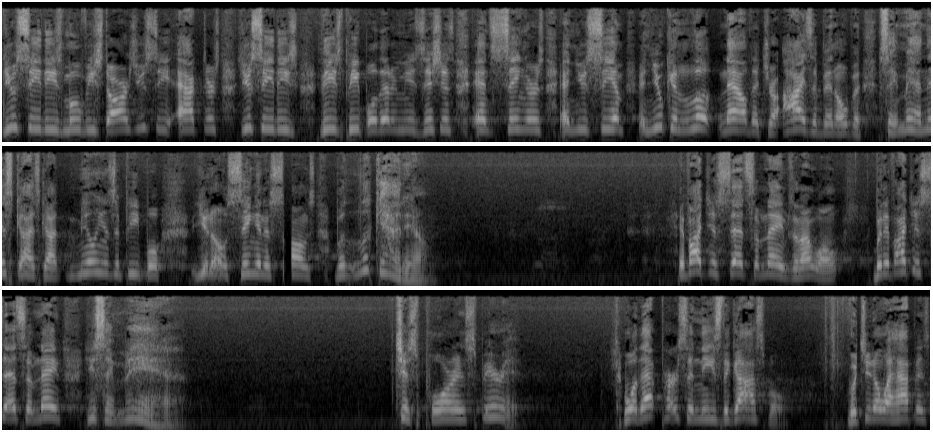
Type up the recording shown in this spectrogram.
You see these movie stars, you see actors, you see these, these people that are musicians and singers, and you see them, and you can look now that your eyes have been open, say, man, this guy's got millions of people, you know, singing his songs, but look at him. If I just said some names, and I won't, but if I just said some names, you say, man, just poor in spirit. Well, that person needs the gospel. But you know what happens?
